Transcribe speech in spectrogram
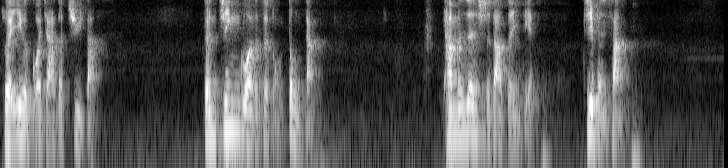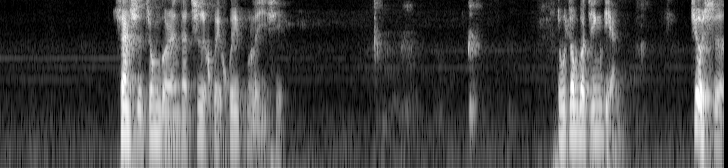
作为一个国家的巨大，跟经过的这种动荡，他们认识到这一点，基本上算是中国人的智慧恢复了一些。读中国经典，就是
